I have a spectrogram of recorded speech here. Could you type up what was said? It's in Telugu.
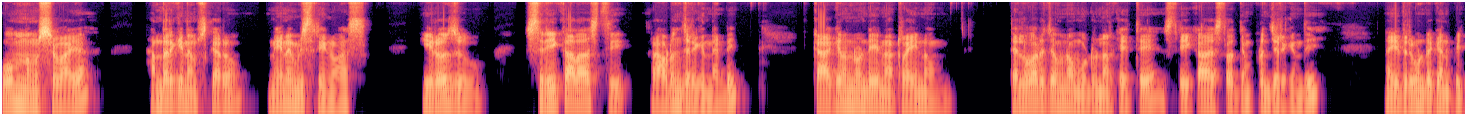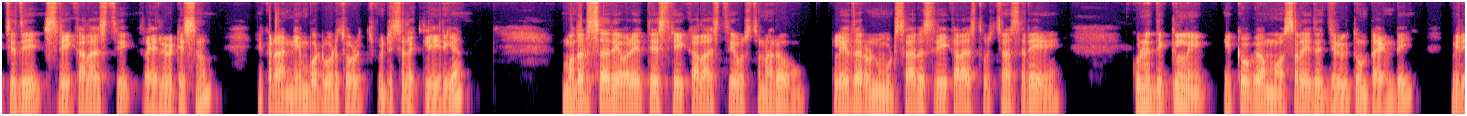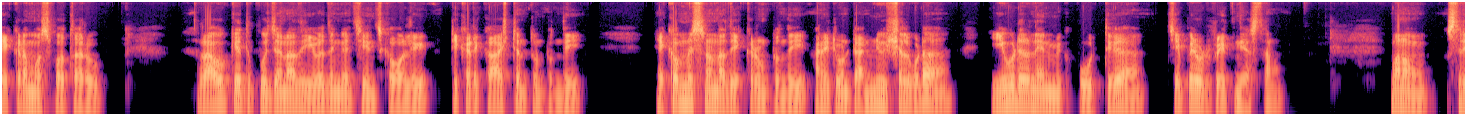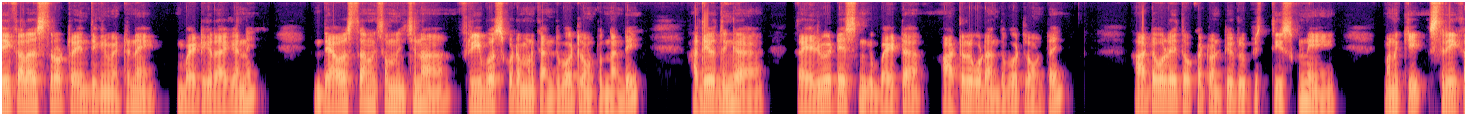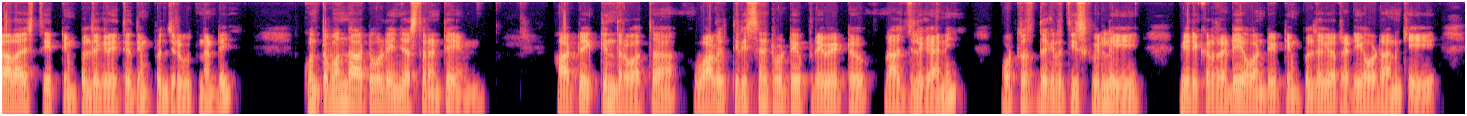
ఓం నమ శివాయ. అందరికీ నమస్కారం. నేను మీ శ్రీనివాస్. ఈరోజు శ్రీకాళహస్తి రావడం జరిగిందండి. కాకినాడ నుండి నా ట్రైను తెల్లవారుజామున మూడున్నరకి అయితే శ్రీకాళహస్తిలో దింపడం జరిగింది. నా ఎదురుగుంట కనిపించేది శ్రీకాళహస్తి రైల్వే స్టేషన్. ఇక్కడ నేమ్ బోర్డు కూడా చూడొచ్చు మీరు చాలా క్లియర్గా. మొదటిసారి ఎవరైతే శ్రీకాళహస్తి వస్తున్నారో లేదా రెండు మూడు సార్లు శ్రీకాళహస్తి వచ్చినా సరే కొన్ని దిక్కుల్ని ఎక్కువగా మోసాలు అయితే జరుగుతూ ఉంటాయండి. మీరు ఎక్కడ మోసపోతారు? రాహుకేతు పూజ అన్నది ఏ విధంగా చేయించుకోవాలి? టికెట్ కాస్ట్ ఎంత ఉంటుంది అకామిడేషన్ అన్నది ఎక్కడ ఉంటుంది అనేటువంటి అన్ని విషయాలు కూడా ఈ వీడియోలో నేను మీకు పూర్తిగా చెప్పేటువంటి ప్రయత్నం చేస్తాను. మనం శ్రీకాళహస్తిలో ట్రైన్ దిగిన వెంటనే బయటికి రాగానే దేవస్థానానికి సంబంధించిన ఫ్రీ బస్ కూడా మనకి అందుబాటులో ఉంటుందండి. అదేవిధంగా రైల్వే స్టేషన్కి బయట ఆటోలు కూడా అందుబాటులో ఉంటాయి. ఆటో వాళ్ళు అయితే ఒక ట్వంటీ రూపీస్ తీసుకుని మనకి శ్రీకాళహస్తి టెంపుల్ దగ్గర అయితే దింపడం జరుగుతుందండి. కొంతమంది ఆటో వాళ్ళు ఏం చేస్తారంటే ఆటో ఎక్కిన తర్వాత వాళ్ళకి తెలిసినటువంటి ప్రైవేట్ లాడ్జీలు కానీ హోటల్స్ దగ్గర తీసుకువెళ్ళి మీరు ఇక్కడ రెడీ అవ్వండి టెంపుల్ దగ్గర రెడీ అవ్వడానికి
